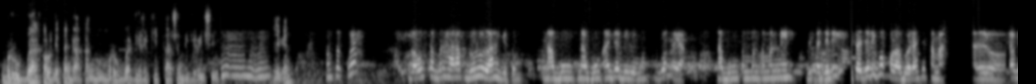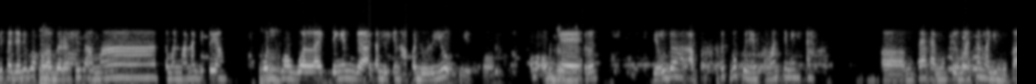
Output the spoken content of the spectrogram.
berubah kalau kita nggak akan merubah diri kita sendiri sih, Mm-mm, mm-mm. ya kan? maksud gue nggak usah berharap dulu lah gitu nabung nabung aja dulu maksud gue kayak nabung temen-temen nih bisa Hmm. jadi bisa jadi gue kolaborasi sama lo atau bisa jadi gue Hmm. kolaborasi sama teman mana gitu yang put Mm-mm. mau gue lightingin nggak? Kita bikin apa dulu yuk gitu. Oh oke. Bener-bener. terus ya udah apa terus gue punya informasi nih. Eh eh, misalnya kayak museum macan lagi buka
